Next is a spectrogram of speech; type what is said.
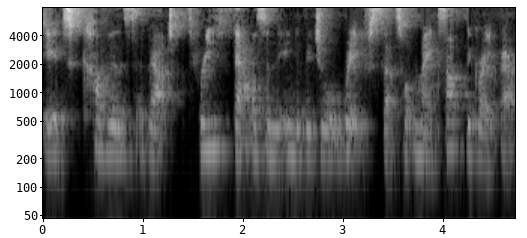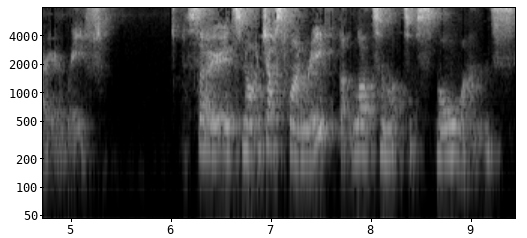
it covers about 3,000 individual reefs. That's what makes up the Great Barrier Reef. So it's not just one reef, but lots and lots of small ones.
